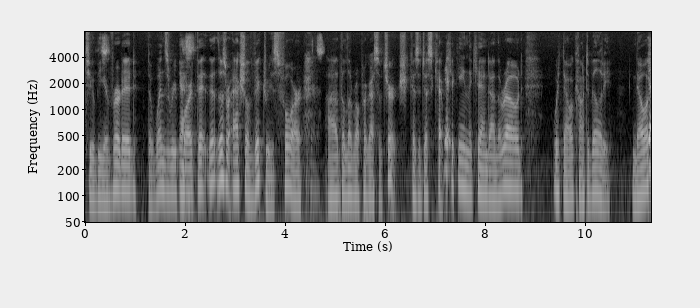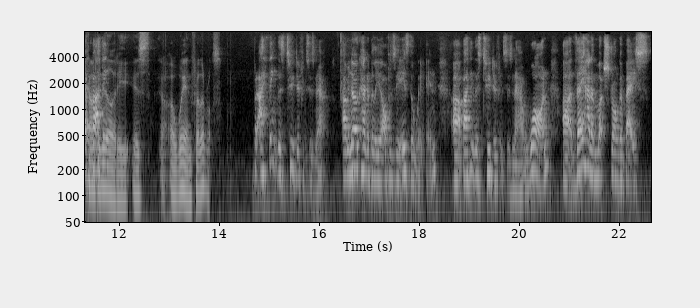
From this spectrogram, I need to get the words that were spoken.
to be averted the Windsor Report. Yes. They, they, those were actual victories for yes. uh, the liberal progressive church because it just kept yeah. kicking the can down the road with no accountability. No yeah, accountability think, is a win for liberals. But I think there's two differences now. I mean, no accountability obviously is the win, uh, but I think there's two differences now. One, uh, they had a much stronger base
